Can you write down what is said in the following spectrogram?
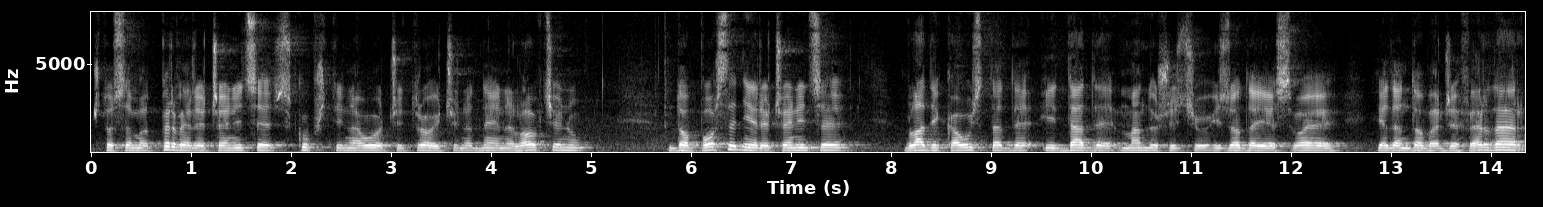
što sam od prve rečenice Skupština u oči Trojičina dne lovčenu do poslednje rečenice Vladika ustade i dade Mandušiću iz odaje svoje jedan dobar džeferdar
